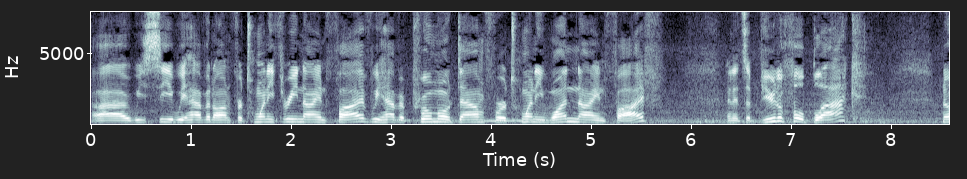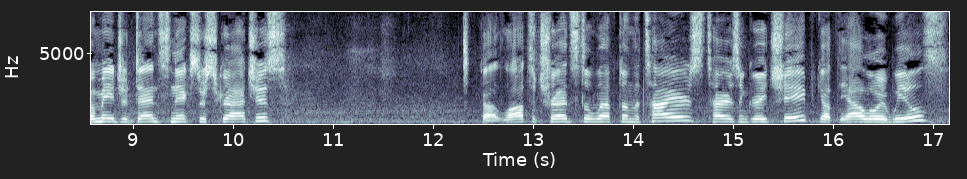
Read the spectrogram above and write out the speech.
Uh, we see we have it on for $23.95. We have it promo down for $21.95. And it's a beautiful black. No major dents, nicks, or scratches. Got lots of tread still left on the tires. Tires in great shape. Got the alloy wheels.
